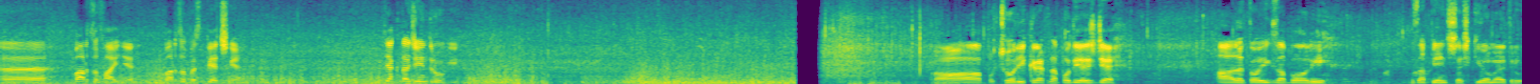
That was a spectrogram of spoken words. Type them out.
E, bardzo fajnie, bardzo bezpiecznie jak na dzień drugi. O, poczuli krew na podjeździe, ale to ich zaboli za 5-6 km.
